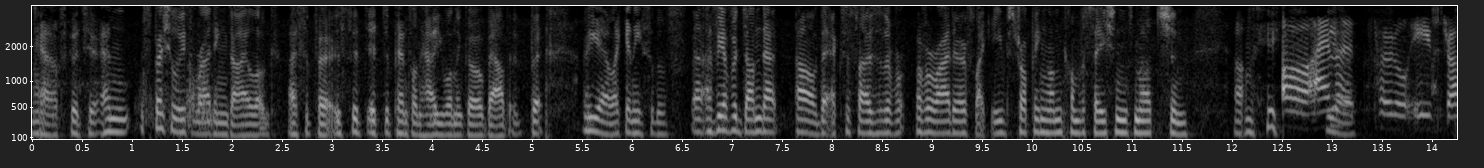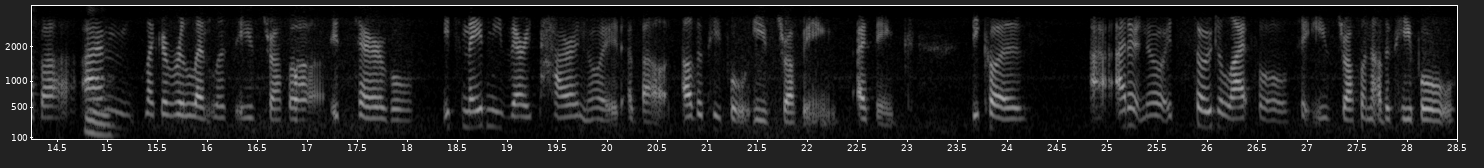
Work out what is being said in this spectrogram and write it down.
Yeah, that's good too, and especially with writing dialogue, I suppose it, it depends on how you want to go about it. But yeah, like any sort of, uh, have you ever done that? Oh, the exercises of, of a writer of like eavesdropping on conversations much, and um, oh, I'm yeah. a total eavesdropper. Mm. I'm like a relentless eavesdropper. It's terrible. It's made me very paranoid about other people eavesdropping. I think because I, I don't know. It's so delightful to eavesdrop on other people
